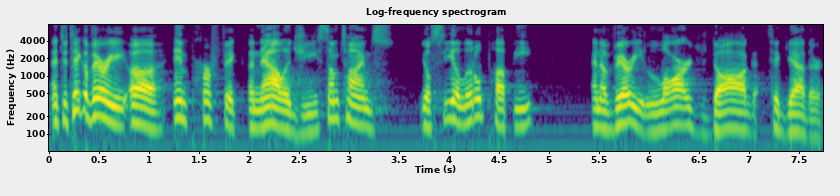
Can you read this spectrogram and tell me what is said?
And to take a very uh, imperfect analogy, sometimes you'll see a little puppy and a very large dog together.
